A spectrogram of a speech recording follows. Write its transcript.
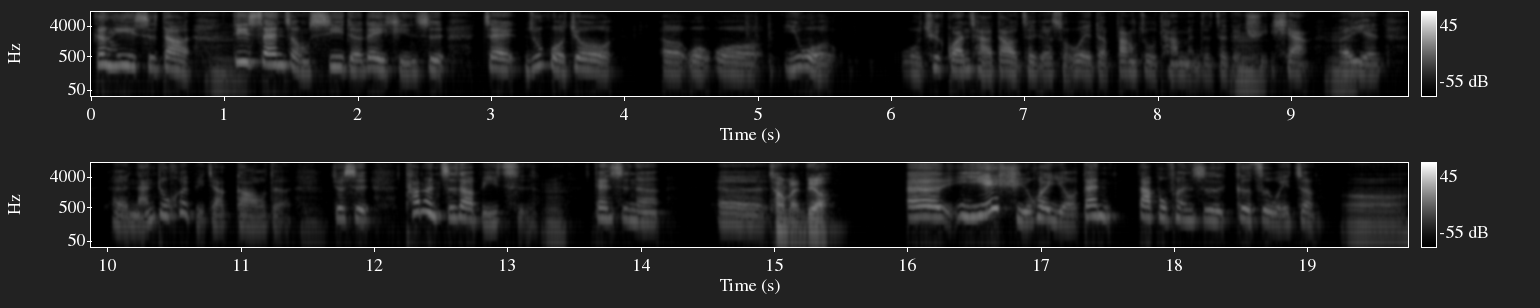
更意识到。嗯、第三种 C 的类型是在如果就呃，我我以我。我去观察到这个所谓的帮助他们的这个取向而言，呃，难度会比较高的，嗯、就是他们知道彼此，嗯、但是呢，呃，唱反调，呃，也许会有，但大部分是各自为政，哦，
